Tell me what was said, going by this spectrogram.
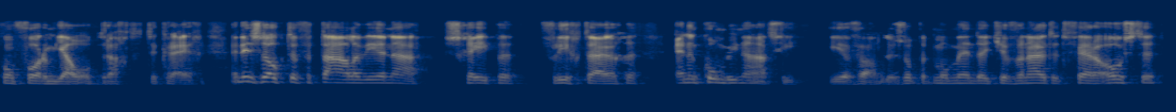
conform jouw opdracht te krijgen. En dit is ook te vertalen weer naar schepen, vliegtuigen en een combinatie hiervan. Dus op het moment dat je vanuit het Verre Oosten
